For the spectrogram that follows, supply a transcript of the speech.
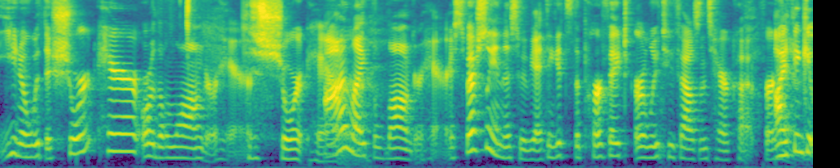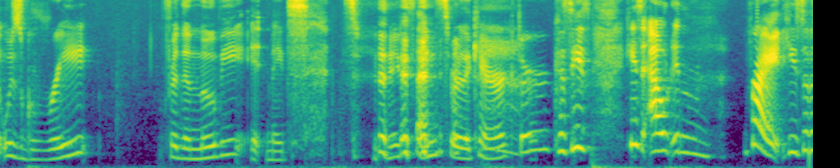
You know, with the short hair or the longer hair? The short hair. I like the longer hair, especially in this movie. I think it's the perfect early 2000s haircut for him. I think it was great for the movie. It made sense. It made sense for the character because he's he's out in right. He's a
